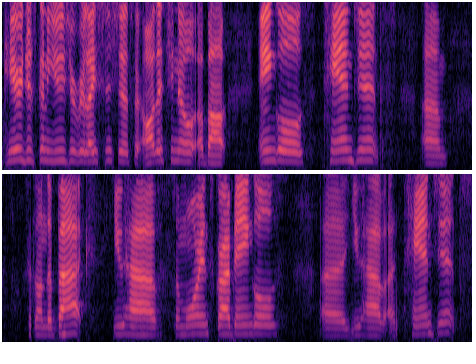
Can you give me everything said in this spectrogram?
here you're just going to use your relationships or all that you know about angles, tangents, because um, on the back you have some more inscribed angles. Uh, you have a tangent.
